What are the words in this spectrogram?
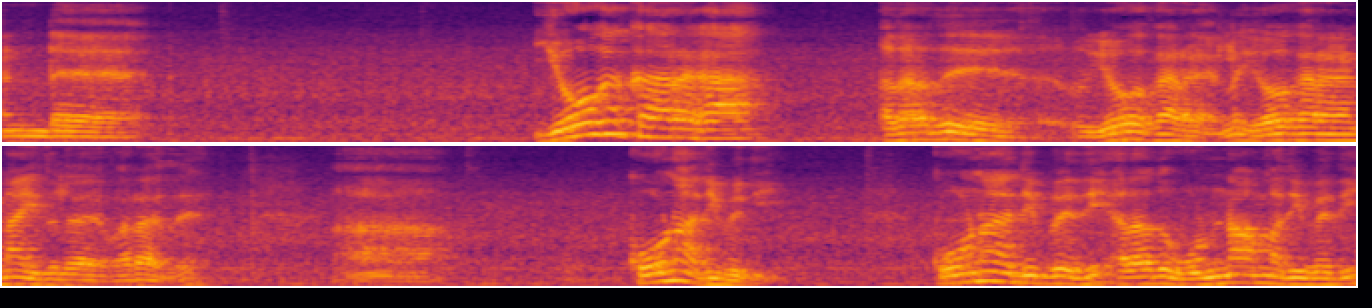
அண்டு யோகக்காரகா அதாவது யோகக்காரகா இல்லை யோகக்காரகனா இதில் வராது. கோணாதிபதி. கோண அதிபதி அதிபதி அதாவது ஒன்றாம் அதிபதி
